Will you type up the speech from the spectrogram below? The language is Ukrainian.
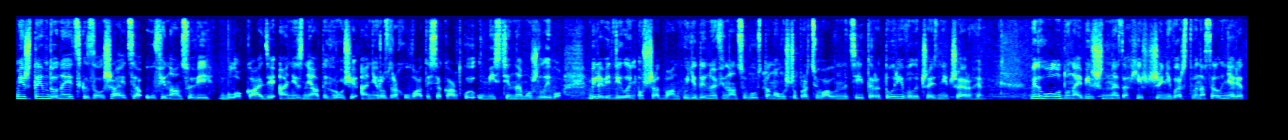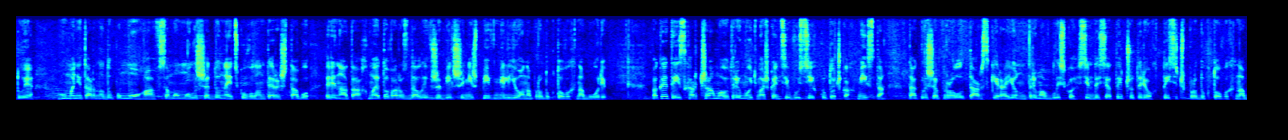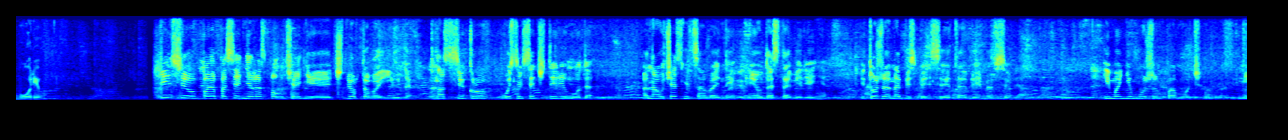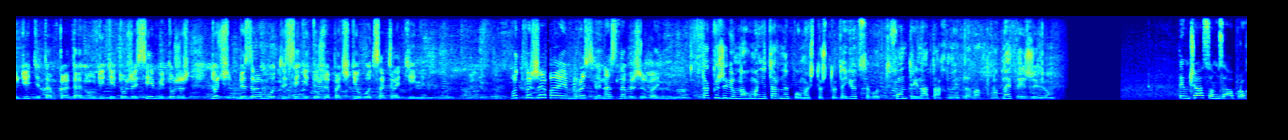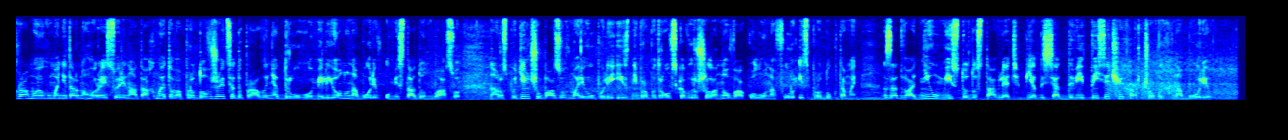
Між тим, Донецьк залишається у фінансовій блокаді. Ані зняти гроші, ані розрахуватися карткою у місті неможливо. Біля відділень Ощадбанку, єдиної фінансової установи, що працювала на цій території, величезні черги. Від голоду найбільш незахищені верстви населення рятує гуманітарна допомога. В самому лише Донецьку волонтери штабу Ріната Ахметова роздали вже більше ніж півмільйона продуктових наборів. Пакети із харчами отримують мешканці в усіх куточках міста. Так лише пролетарський район отримав близько 74 тисяч продуктових наборів. Пенсию по- последний раз получали 4 июля. У нас свекровь 84 года. Она участница войны, у нее удостоверение. И тоже она без пенсии это время все. И мы не можем помочь. Ну, дети там, когда, ну, у детей тоже семьи, тоже дочь без работы сидит уже почти год сократили. Вот выживаем, бросили нас на выживание. Так и живем на гуманитарную помощь, то, что дается вот фонд Рената Ахметова. Вот на это и живем. Тим часом за програмою гуманітарного рейсу Ріната Ахметова продовжується доправлення другого мільйону наборів у міста Донбасу. На розподільчу базу в Маріуполі із Дніпропетровська вирушила нова колона фур із продуктами. За два дні у місто доставлять 52 тисячі харчових наборів.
